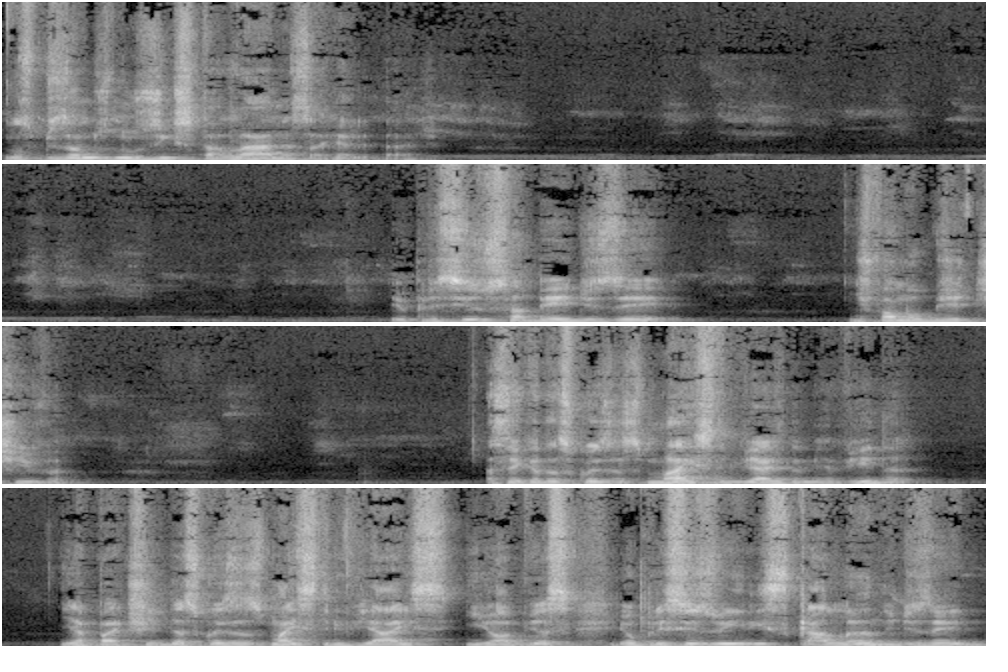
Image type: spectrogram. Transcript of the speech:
Nós precisamos nos instalar nessa realidade. Eu preciso saber dizer de forma objetiva acerca das coisas mais triviais da minha vida e a partir das coisas mais triviais e óbvias, eu preciso ir escalando e dizer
